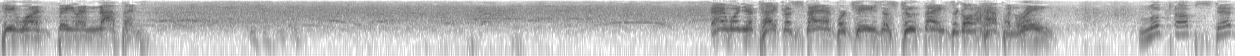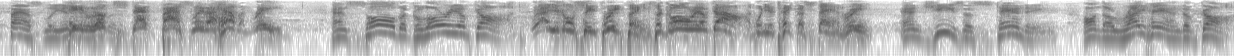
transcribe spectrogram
He wasn't feeling nothing. And when you take a stand for Jesus, two things are going to happen. Read. Looked up steadfastly He looked heaven, steadfastly to heaven. Read. and saw the glory of God, Well, you're going to see three things. The glory of God when you take a stand. Read. And Jesus standing on the right hand of God.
